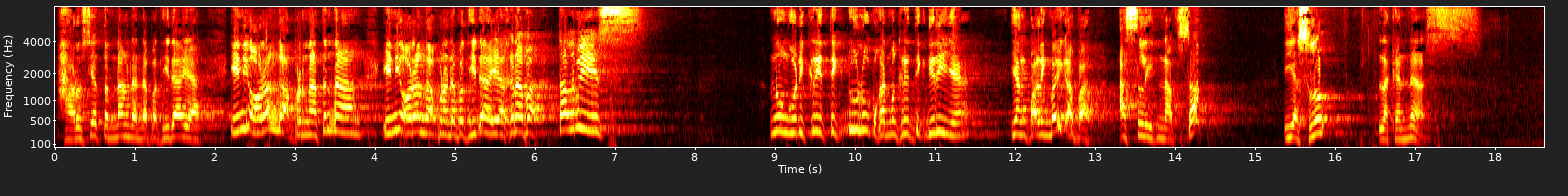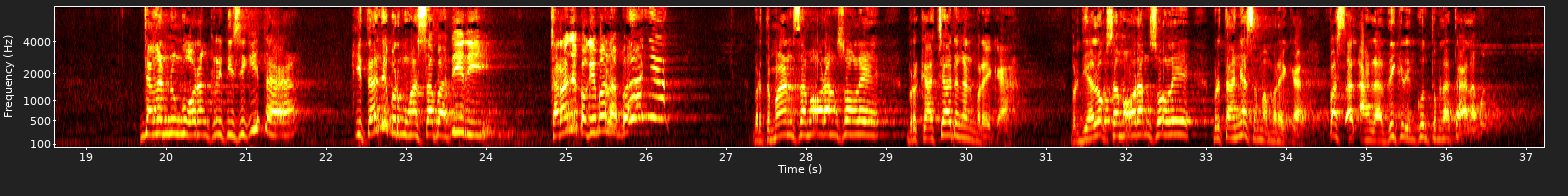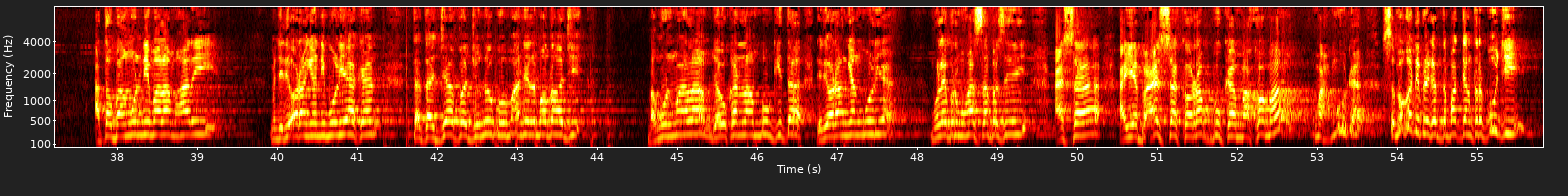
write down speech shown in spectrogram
Harusnya tenang dan dapat hidayah. Ini orang nggak pernah tenang. Ini orang nggak pernah dapat hidayah. Kenapa? Talbis nunggu dikritik dulu bukan mengkritik dirinya yang paling baik apa asli nafsak yasluh lakan nas jangan nunggu orang kritisi kita kitanya bermuhasabah diri Caranya bagaimana? Banyak. Berteman sama orang soleh, berkaca dengan mereka. Berdialog sama orang soleh, bertanya sama mereka. Fas'al ahla dzikrin kuntum la ta'lamun. Atau bangun di malam hari menjadi orang yang dimuliakan, tatajafa junubuhum anil madaji. Bangun malam, jauhkan lambung kita jadi orang yang mulia. Mulai bermuhasabah sendiri, asa ayyab'asaka rabbuka maqamam mahmuda. Semoga diberikan tempat yang terpuji.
